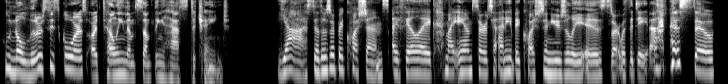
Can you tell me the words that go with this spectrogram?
who know literacy scores are telling them something has to change? Yeah. So those are big questions. I feel like my answer to any big question usually is start with the data. so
